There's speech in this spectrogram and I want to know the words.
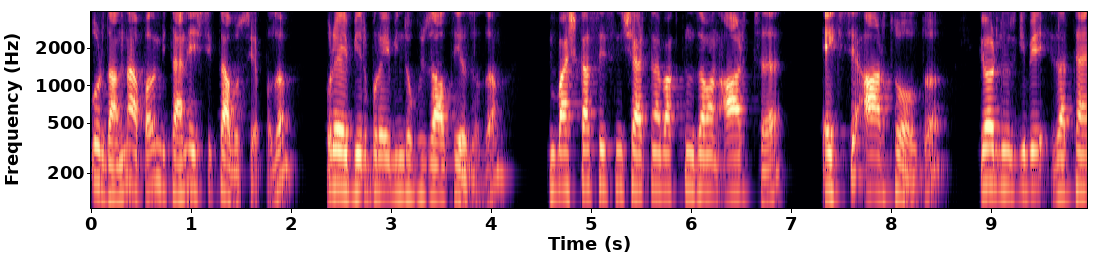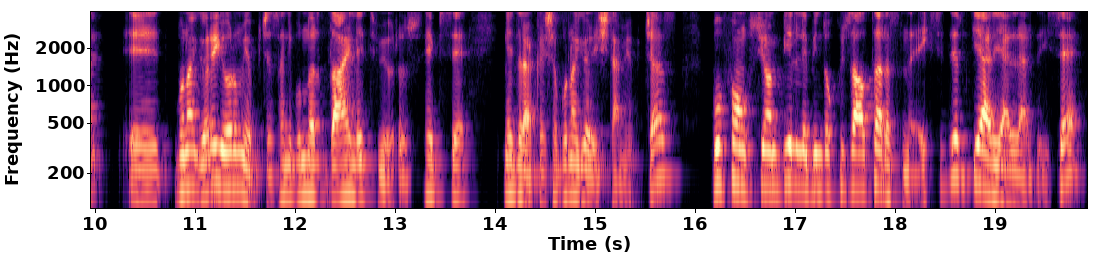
Buradan ne yapalım? Bir tane eşitlik tablosu yapalım. Buraya 1, buraya 1906 yazalım. Şimdi başka sayısının işaretine baktığınız zaman artı, eksi artı oldu. Gördüğünüz gibi zaten e, buna göre yorum yapacağız. Hani bunları dahil etmiyoruz. Hepsi nedir arkadaşlar? Buna göre işlem yapacağız. Bu fonksiyon 1 ile 1906 arasında eksidir. Diğer yerlerde ise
